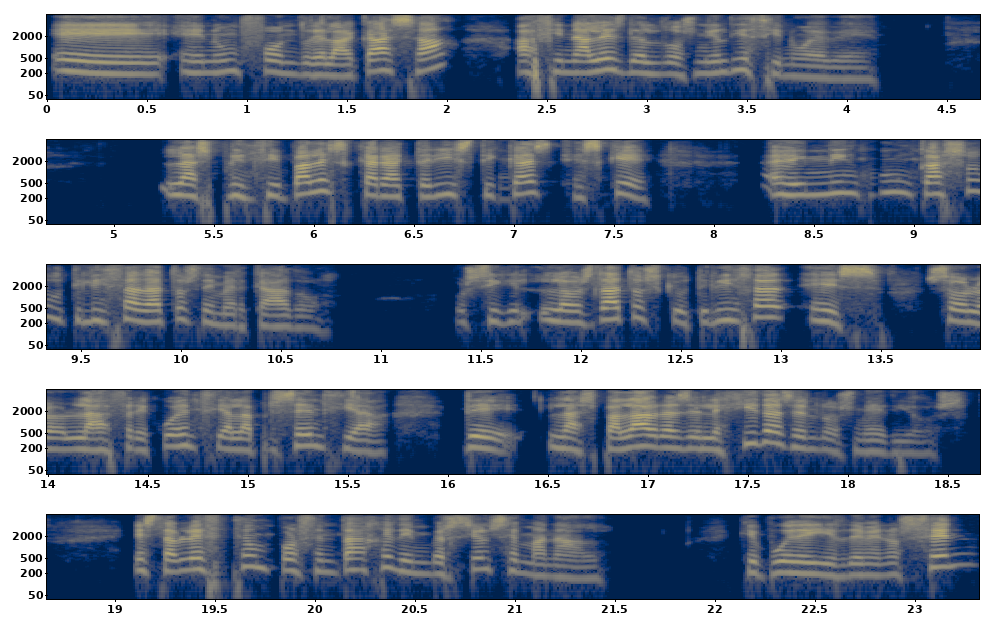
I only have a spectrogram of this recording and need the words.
eh, en un fondo de la casa a finales del 2019. Las principales características es que en ningún caso utiliza datos de mercado. O los datos que utiliza es solo la frecuencia, la presencia de las palabras elegidas en los medios establece un porcentaje de inversión semanal que puede ir de menos 100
